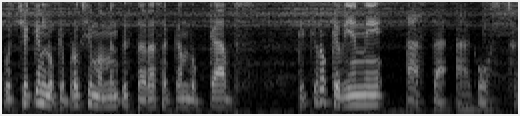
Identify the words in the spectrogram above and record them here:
pues chequen lo que próximamente estará sacando Cavs, que creo que viene hasta agosto.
